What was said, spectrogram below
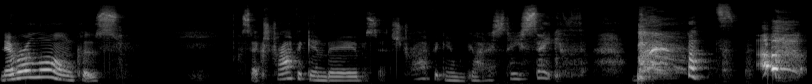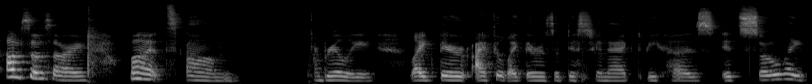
Never alone, because sex trafficking, babe. Sex trafficking, we gotta stay safe. But I'm so sorry. But um really like there i feel like there's a disconnect because it's so like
